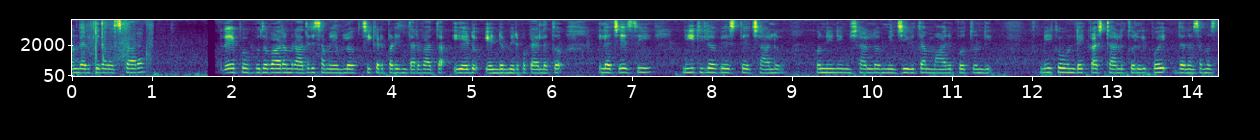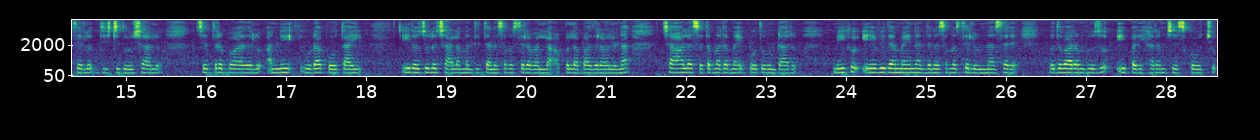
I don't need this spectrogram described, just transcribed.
అందరికీ నమస్కారం. రేపు బుధవారం రాత్రి సమయంలో చీకటి పడిన తర్వాత ఏడు ఎండు మిరపకాయలతో ఇలా చేసి నీటిలో వేస్తే చాలు. కొన్ని నిమిషాల్లో మీ జీవితం మారిపోతుంది. మీకు ఉండే కష్టాలు తొలగిపోయి ధన సమస్యలు దిష్టి దోషాలు శత్రు బాధలు అన్నీ కూడా పోతాయి. ఈ రోజుల్లో చాలామంది ధన సమస్యల వల్ల అప్పుల బాధల వలన చాలా సతమతమైపోతూ ఉంటారు. మీకు ఏ విధమైన ధన సమస్యలు ఉన్నా సరే బుధవారం రోజు ఈ పరిహారం చేసుకోవచ్చు.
